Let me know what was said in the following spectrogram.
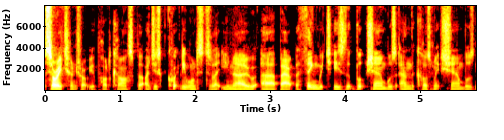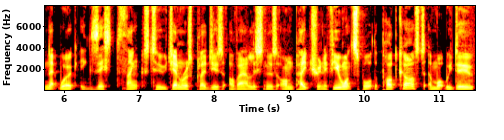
Sorry to interrupt your podcast, but I just quickly wanted to let you know uh, about a thing, which is that Book Shambles and the Cosmic Shambles Network exist thanks to generous pledges of our listeners on Patreon. If you want to support the podcast and what we do,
